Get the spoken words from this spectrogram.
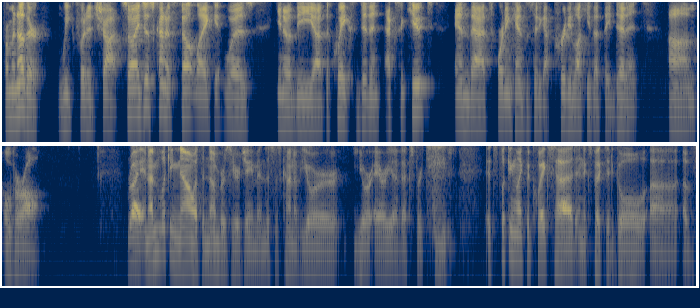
from another weak footed shot. So I just kind of felt like it was, you know, the uh, the Quakes didn't execute and that Sporting Kansas City got pretty lucky that they didn't um, overall. Right, and I'm looking now at the numbers here, Jamon. This is kind of your your area of expertise. It's looking like the Quakes had an expected goal uh, of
